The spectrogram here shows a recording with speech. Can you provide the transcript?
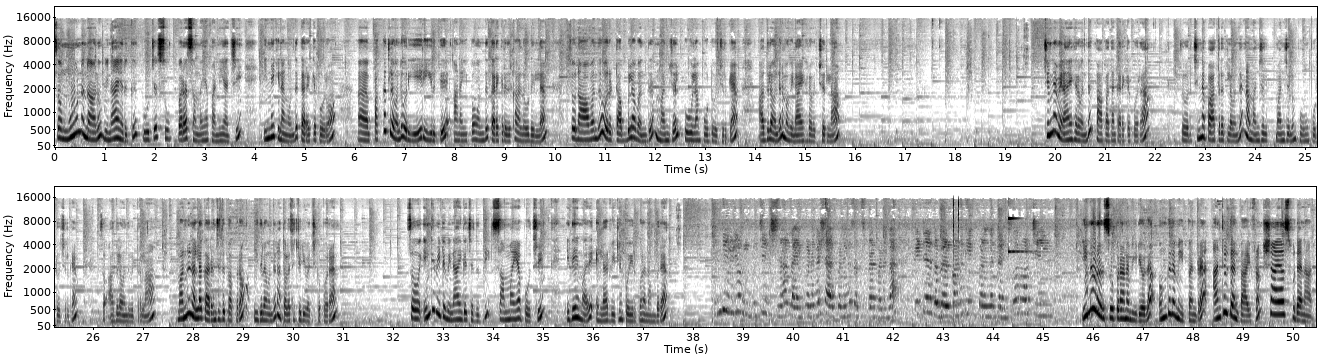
ஸோ மூணு நாளும் விநாயகருக்கு பூஜை சூப்பராக செம்மையாக பண்ணியாச்சு. இன்றைக்கி நாங்கள் வந்து கரைக்க போகிறோம் பக்கத்தில் வந்து ஒரு ஏரி இருக்குது ஆனால் இப்போ வந்து கரைக்கிறதுக்கு அலௌடு இல்லை. ஸோ நான் வந்து ஒரு டப்பில் வந்து மஞ்சள் பூவெலாம் போட்டு வச்சுருக்கேன். அதில் வந்து நம்ம விநாயகரை வச்சிடலாம். சின்ன விநாயகரை வந்து பாப்பா தான் கரைக்க போகிறா ஸோ ஒரு சின்ன பாத்திரத்தில் வந்து நான் மஞ்சள் மஞ்சளும் பூவும் போட்டு வச்சுருக்கேன். ஸோ அதில் வந்து விட்டுறலாம். மண் நல்லா கரைஞ்சதுக்கப்புறம் இதில் வந்து நான் துளசி செடி வச்சுக்க போகிறேன். ஸோ எங்கள் வீட்டு விநாயகர் சதுர்த்தி செம்மையாக போச்சு. இதே மாதிரி எல்லார் வீட்லேயும் போயிருக்கோன்னு நம்புகிறேன் இந்த வீடியோ உங்களுக்கு பிடிச்சிருந்துச்சுன்னா லைக் பண்ணுங்க ஷேர் பண்ணுங்க சப்ஸ்கிரைப் பண்ணுங்க. கிட்ட இருக்க பெல் கான கிளிக் பண்ணுங்க. தேங்க்ஸ் ஃபார் வாட்சிங் இன்னொரு ஒரு சூப்பரான வீடியோவில் உங்களை மீட் பண்ணுறேன் until then bye from Shayas food and art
